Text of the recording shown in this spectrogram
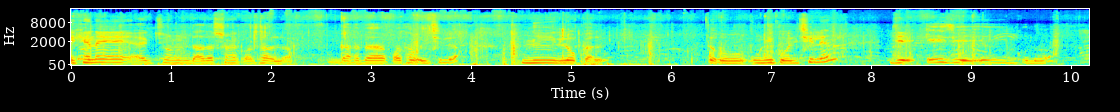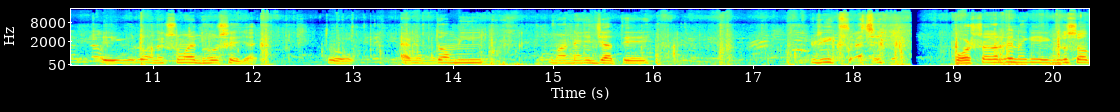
এখানে একজন দাদার সঙ্গে কথা হলো। দাদা কথা বলছিল, উনি লোকাল তো উনি বলছিলেন যে, এই যে এইগুলো এইগুলো অনেক সময় ধসে যায়। তো একদমই মানে যাতে রিক্স আছে। বর্ষাকালে নাকি এগুলো সব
